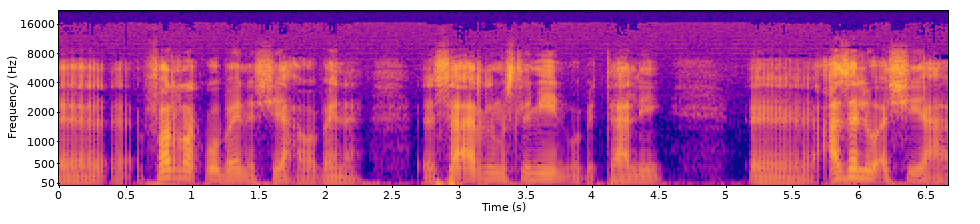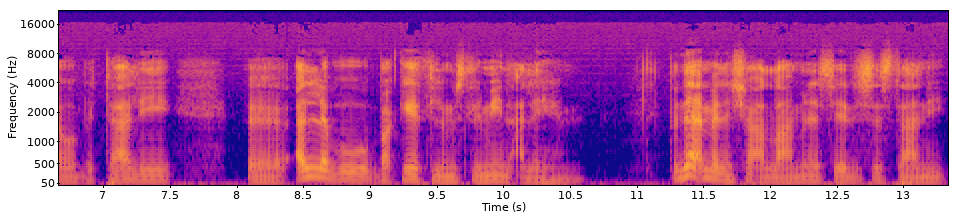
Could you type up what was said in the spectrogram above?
آه، فرقوا بين الشيعة وبين سائر المسلمين وبالتالي آه، عزلوا الشيعة وبالتالي آه، ألبوا بقية المسلمين عليهم. فنأمل إن شاء الله من السيد السيستاني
